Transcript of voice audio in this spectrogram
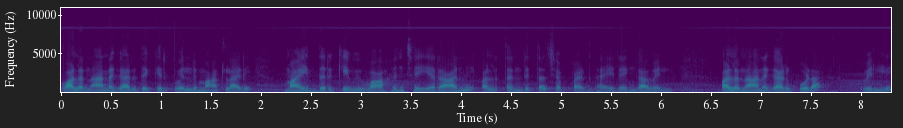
వాళ్ళ నాన్నగారి దగ్గరికి వెళ్ళి మాట్లాడి మా ఇద్దరికి వివాహం చేయరా అని వాళ్ళ తండ్రితో చెప్పాడు ధైర్యంగా వెళ్ళి. వాళ్ళ నాన్నగారు కూడా వెళ్ళి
